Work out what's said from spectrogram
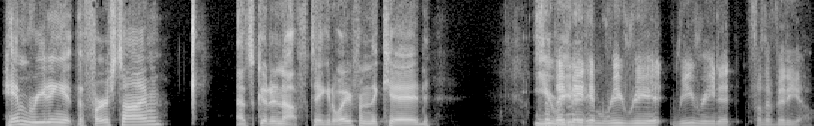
him reading it the first time that's good enough take it away from the kid So they made it. him reread it, reread it for the video.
